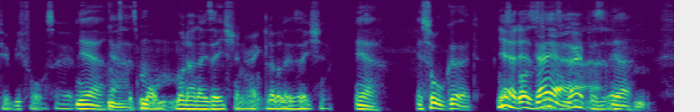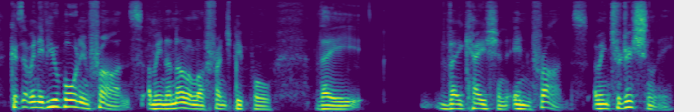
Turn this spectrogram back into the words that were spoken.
to before. So Yeah. Yeah. it's more modernization, right? Globalization. Yeah. It's all good. Yeah, it is. Yeah, it's yeah. very positive. Yeah. Because, I mean, if you're born in France, I mean, I know a lot of French people, they vacation in France. I mean, traditionally,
